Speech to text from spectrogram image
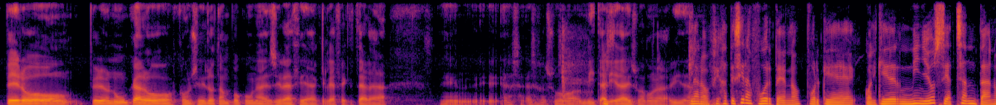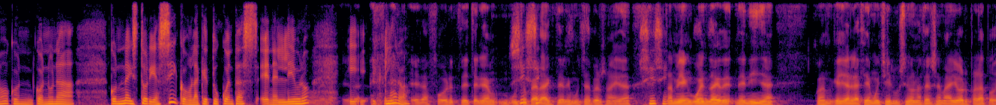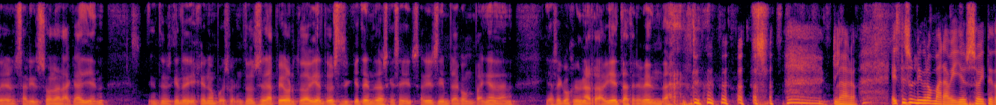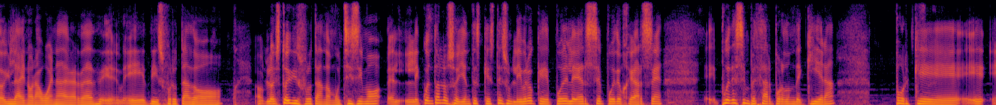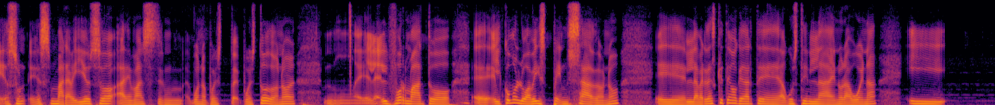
Pero, pero nunca lo consideró tampoco una desgracia que le afectara eh, a, su vitalidad y su amor a la vida. Claro, fíjate si era fuerte, ¿no? Porque cualquier niño se achanta, ¿no? Con, con, una, con una historia así, como la que tú cuentas en el libro. era, y, claro. Era fuerte, tenía mucho carácter y mucha personalidad. También cuenta que de, niña, cuando, que ya le hacía mucha ilusión hacerse mayor para poder salir sola a la calle, ¿no? Entonces, ¿qué le dijeron? Pues entonces será peor todavía, entonces sí que tendrás que salir, siempre acompañada, ¿no? Ya se cogió una rabieta tremenda. claro. Este es un libro maravilloso y te doy la enhorabuena, de verdad. He disfrutado, lo estoy disfrutando muchísimo. Le cuento a los oyentes que este es un libro que puede leerse, puede ojearse, eh, puedes empezar por donde quiera porque eh, es, es maravilloso, además, mm, bueno, pues, pues todo, ¿no? Mm, el, formato, eh, el cómo lo habéis pensado, ¿no? Eh, la verdad es que tengo que darte, Agustín, la enhorabuena y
